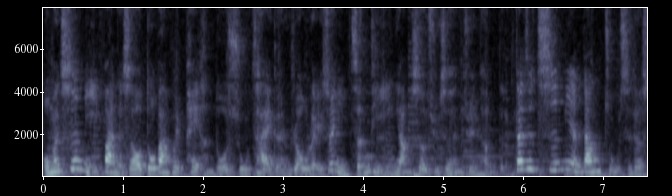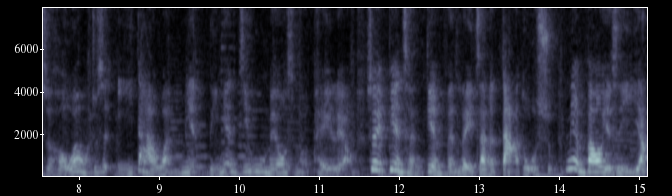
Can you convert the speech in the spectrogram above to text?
我们吃米饭的时候，多半会配很多蔬菜跟肉类，所以你整体营养摄取是很均衡的。但是吃面当主食的时候，往往就是一大碗面，里面几乎没有什么配料，所以变成淀粉类占了大多数。面包也是一样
